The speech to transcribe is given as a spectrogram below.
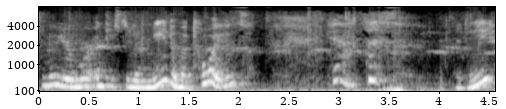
I know you're more interested in me than the toys. Here, this? Ready?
